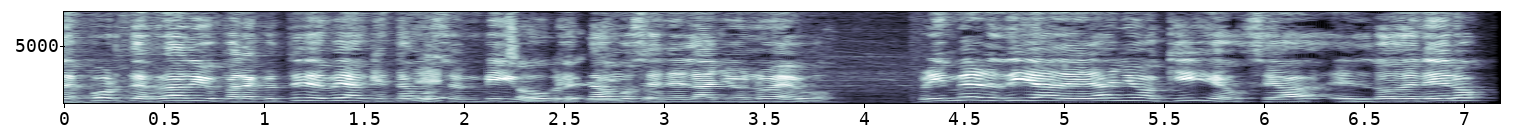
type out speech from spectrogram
Deportes Radio para que ustedes vean que estamos en vivo, que estamos en el año nuevo. Primer día del año aquí, o sea, el 2 de enero.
